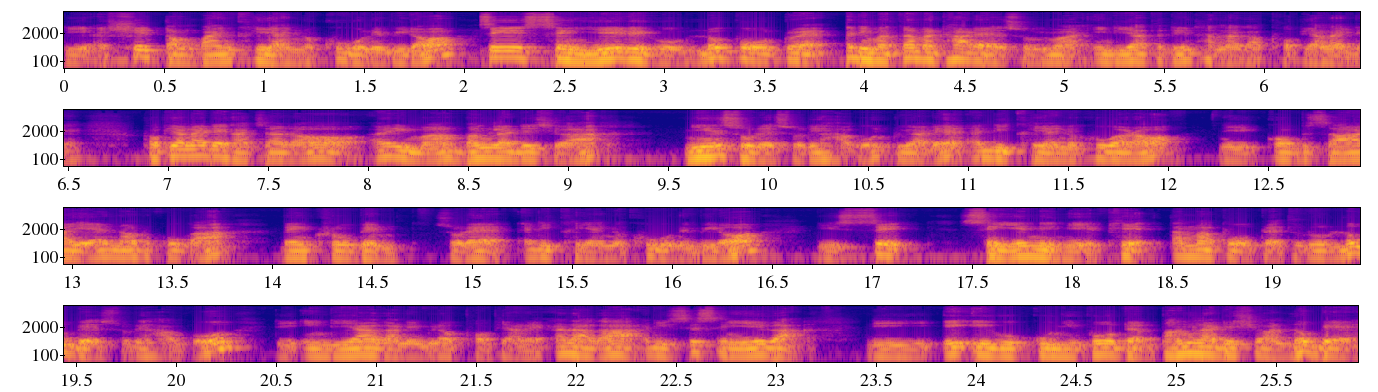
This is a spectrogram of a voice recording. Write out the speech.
ဒီအရှေ့တောင်ပိုင်းခရိုင်တစ်ခုကိုနေပြီးတော့စေစင်ရေးတွေကိုလုပ်ဖို့အတွက်အဲ့ဒီမှာတတ်မှတ်ထားတယ်ဆိုပြီးမှအိန္ဒိယသတင်းဌာနကဖော်ပြလိုက်တယ်။ဖော်ပြလိုက်တဲ့အခါကျတော့အဲ့ဒီမှာဘင်္ဂလားဒေ့ရှ်ကမြင်းဆိုတဲ့ဆိုတဲ့ဟာကိုတွေ့ရတယ်။အဲ့ဒီခရိုင်တစ်ခုကတော့ဒီကော့ပဇာရဲ့နောက်တစ်ခုကဘန်ခရိုဘင်ဆိုတဲ့အဲ့ဒီခရိုင်တစ်ခုကိုနေပြီးတော့ဒီစစ် စင်ရဲနေမြေအဖြစ်တတ်မှတ်ဖို့အတွက်သူတို့လုပ်တယ်ဆိုတဲ့ဟာကိုဒီအိန္ဒိယကနေပြီးတော့ဖော်ပြတယ်အဲ့ဒါကအဲ့ဒီစစ်စင်ရဲကဒီ AA ကိုကူညီဖို့အတွက်ဘင်္ဂလားဒေ့ရှ်ကလုပ်တယ်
